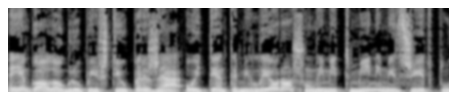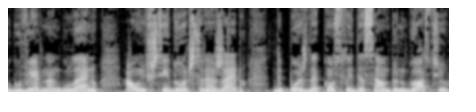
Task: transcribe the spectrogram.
Em Angola, o grupo investiu para já 80 mil euros, um limite mínimo exigido pelo governo angolano ao investidor estrangeiro. Depois da consolidação do negócio,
